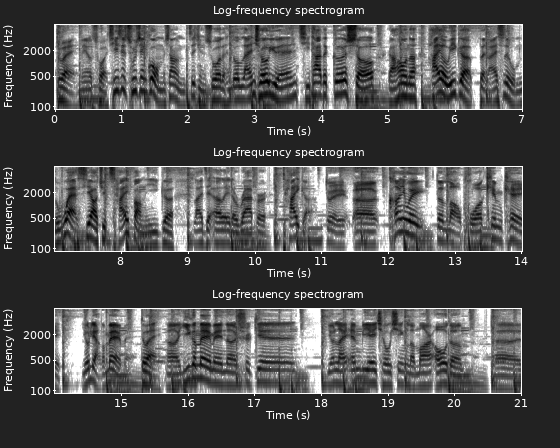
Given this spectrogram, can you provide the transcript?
对对，没有错。其实出现过我们像我们之前说的很多篮球员、其他的歌手，然后呢，还有一个本来是我们的 West 要去采访的一个来自 LA 的 rapper Tiger。对，呃，Kanye 的老婆 Kim K 有两个妹妹，对，呃，一个妹妹呢是跟原来 NBA 球星 Lamar Odom，呃，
